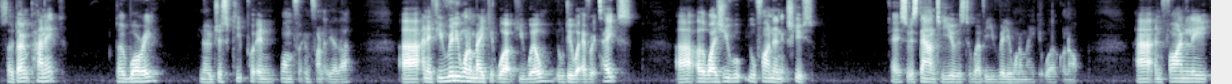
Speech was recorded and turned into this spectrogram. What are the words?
so don't panic, don't worry. You know, just keep putting one foot in front of the other. Uh, and if you really want to make it work, you will. You'll do whatever it takes. Uh, otherwise, you will, you'll find an excuse. Okay, so it's down to you as to whether you really want to make it work or not. Uh, and finally,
